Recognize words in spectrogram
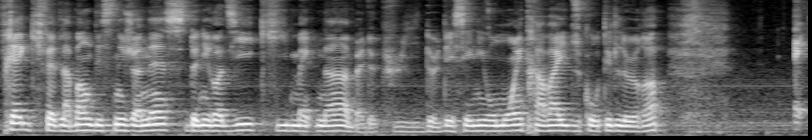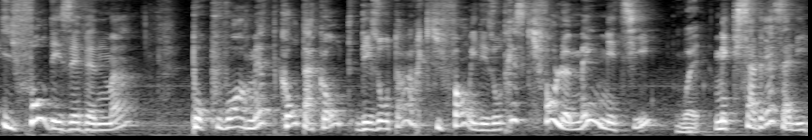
Freg qui fait de la bande dessinée jeunesse, Denis Rodier qui maintenant, ben, depuis deux décennies au moins, travaille du côté de l'Europe. Eh, Il faut des événements pour pouvoir mettre côte à côte des auteurs qui font et des autrices qui font le même métier, Ouais. mais qui s'adressent à des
